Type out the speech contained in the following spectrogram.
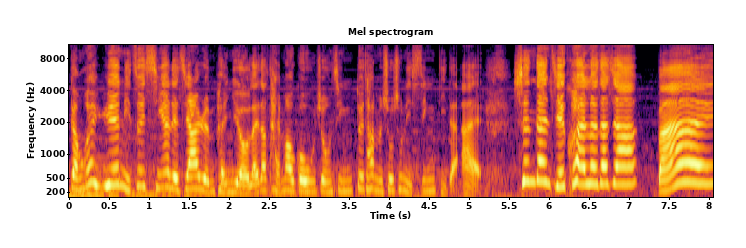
赶快约你最亲爱的家人朋友来到台贸购物中心，对他们说出你心底的爱。圣诞节快乐，大家，拜。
